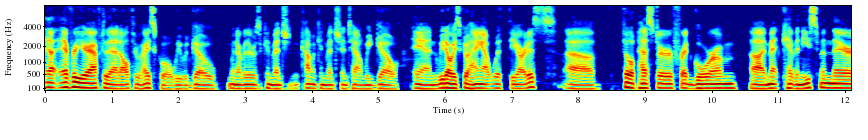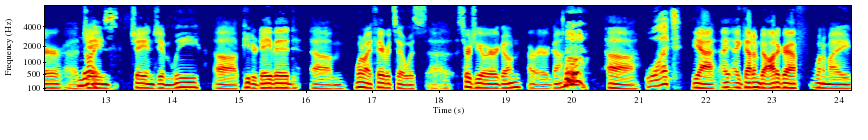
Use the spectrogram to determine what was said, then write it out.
uh, every year after that, all through high school, we would go whenever there was a convention, comic convention in town. We'd go, and we'd always go hang out with the artists. Uh, Philip Hester, Fred Gorham. Uh, I met Kevin Eastman there. Uh, Jay and Nice. Jay and Jim Lee. uh, Peter David. Um, one of my favorites though was uh, Sergio Aragon or Aragon. uh, What? yeah, I, I got him to autograph one of my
